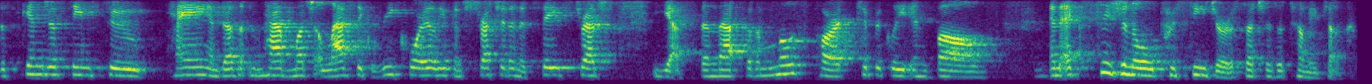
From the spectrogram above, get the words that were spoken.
the skin just seems to hang and doesn't have much elastic recoil, you can stretch it and it stays stretched. Yes, then that for the most part typically involves an excisional procedure such as a tummy tuck.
